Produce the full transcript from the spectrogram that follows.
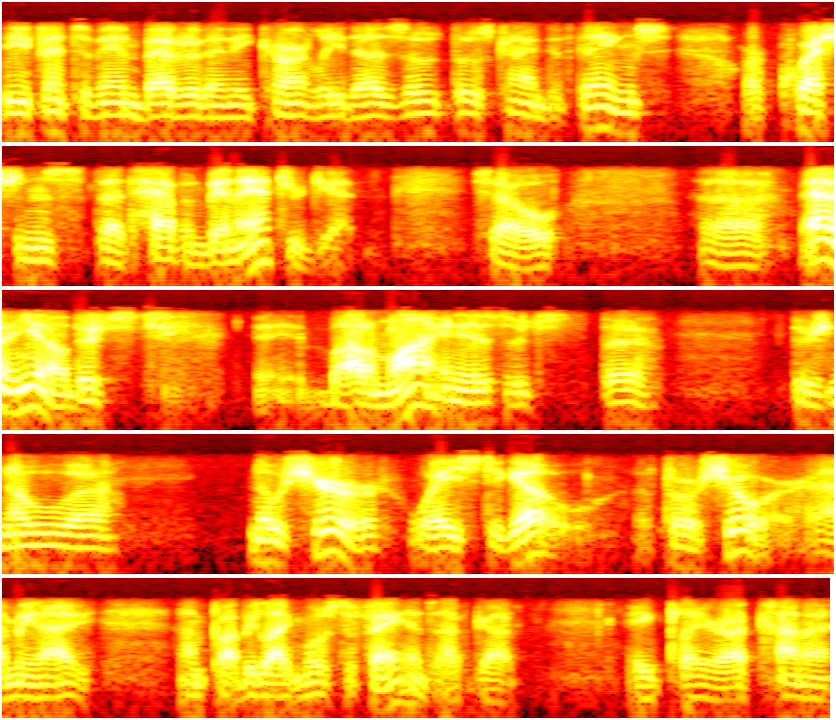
defensive end better than he currently does? Those those kinds of things are questions that haven't been answered yet. So, uh, and you know, there's bottom line is there's uh, there's no uh, no sure ways to go for sure. I mean, I I'm probably like most of the fans. I've got a player I kind of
